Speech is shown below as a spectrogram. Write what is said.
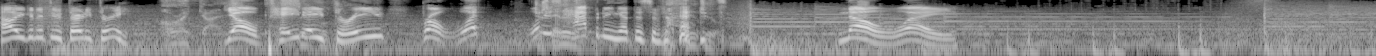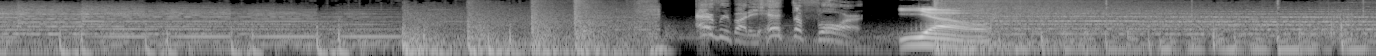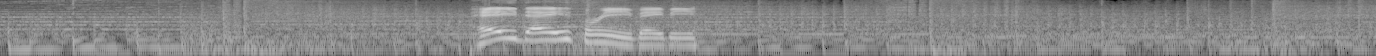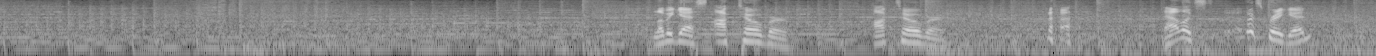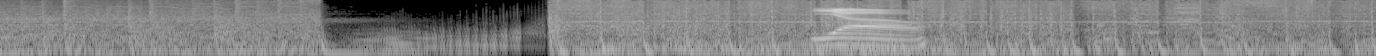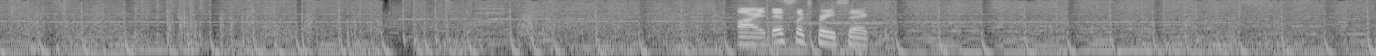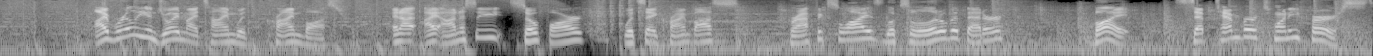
How are you gonna do 33? All right, guys. Yo, payday three, bro. What what Just is happening at this event? No way. Everybody hit the floor. Yo. Payday 3, baby. Let me guess, October. October. that looks that looks pretty good. Yo. All right, this looks pretty sick. I've really enjoyed my time with Crime Boss. And I, I honestly, so far, would say Crime Boss graphics wise looks a little bit better. But September 21st,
